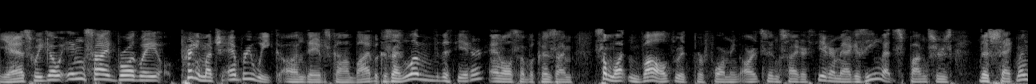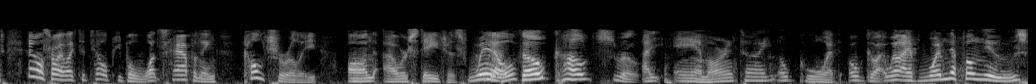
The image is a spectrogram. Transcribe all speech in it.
Yes, we go inside Broadway pretty much every week on Dave's Gone By because I love the theater and also because I'm somewhat involved with Performing Arts Insider Theater magazine that sponsors this segment. And also I like to tell people what's happening culturally on our stages. Well, You're so cultural. I am, aren't I? Oh, God. Oh, God. Well, I have wonderful news.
